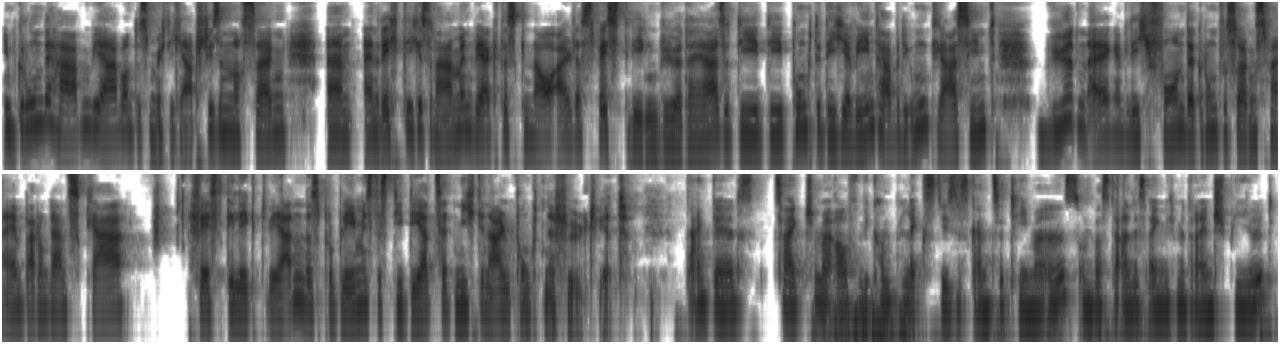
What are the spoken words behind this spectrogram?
Im Grunde haben wir aber, und das möchte ich abschließend noch sagen, ähm, ein rechtliches Rahmenwerk, das genau all das festlegen würde. Ja? Also die, die Punkte, die ich erwähnt habe, die unklar sind, würden eigentlich von der Grundversorgungsvereinbarung ganz klar festgelegt werden. Das Problem ist, dass die derzeit nicht in allen Punkten erfüllt wird. Danke. Das zeigt schon mal auf, wie komplex dieses ganze Thema ist und was da alles eigentlich mit reinspielt.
